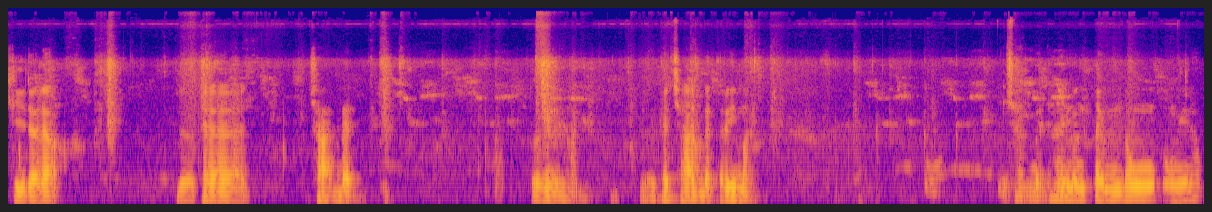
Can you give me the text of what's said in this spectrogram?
ขี่ได้แล้ว เหลือแค่ชาร์จแบตตัวนี้นะครับเหลือแค่ชาร์จแบตเตอรี่มันชาร์จแบตให้มันเต็มตรงตรงนี้นะครับ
